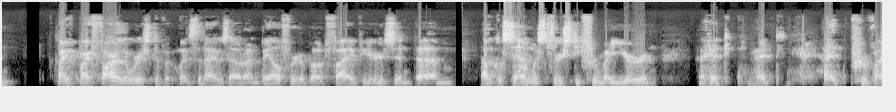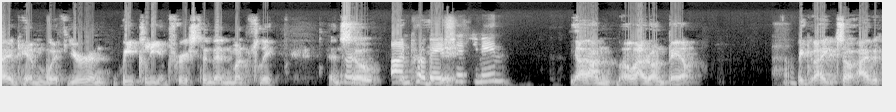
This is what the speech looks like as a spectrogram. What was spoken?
by, by far the worst of it was that I was out on bail for about five years, and um, Uncle Sam was thirsty for my urine. I had had had provide him with urine weekly at first, and then monthly. And so on probation, it, you mean? Yeah, I'm oh, out on bail. Oh. I, so I was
